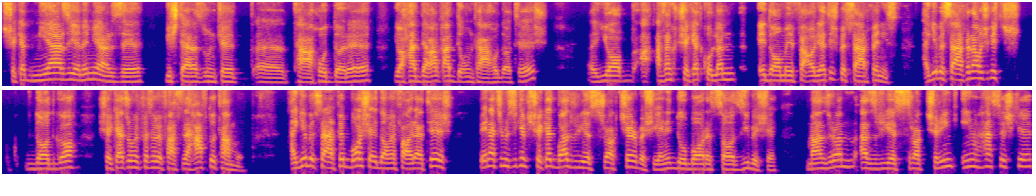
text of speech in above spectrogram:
شرکت میارزه یا نمیارزه بیشتر از اون که تعهد داره یا حداقل قد اون تعهداتش؟ یا اصلا شرکت کلا ادامه فعالیتش به صرفه نیست. اگه به صرفه نباشه که دادگاه شرکت رو میفرسته به فصل هفت و تموم. اگه به صرفه باشه ادامه فعالیتش به این نتیجه که شرکت باید ری بشه یعنی دوباره سازی بشه. منظورم از ری این هستش که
